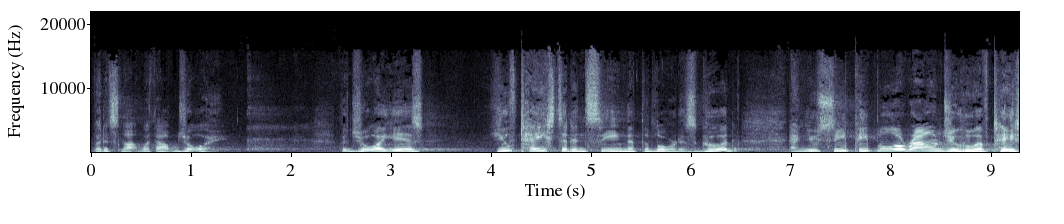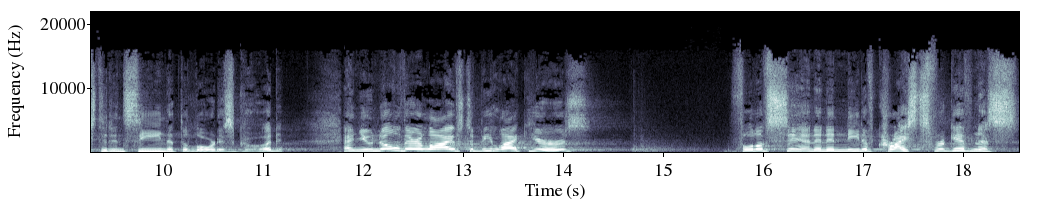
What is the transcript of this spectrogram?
But it's not without joy. The joy is you've tasted and seen that the Lord is good and you see people around you who have tasted and seen that the Lord is good, and you know their lives to be like yours, full of sin and in need of Christ's forgiveness.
